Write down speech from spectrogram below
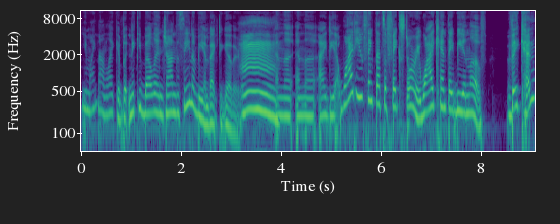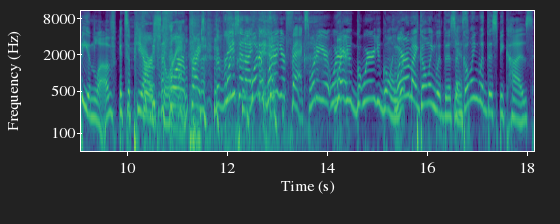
You might not like it, but Nikki Bella and John Cena being back together, Mm. and the and the idea. Why do you think that's a fake story? Why can't they be in love? they can be in love. It's a PR story. For a price. The reason I what, think- are, what are your facts? What are your where, Where- are you where are you going? Where What- am I going with this? I'm going with this because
